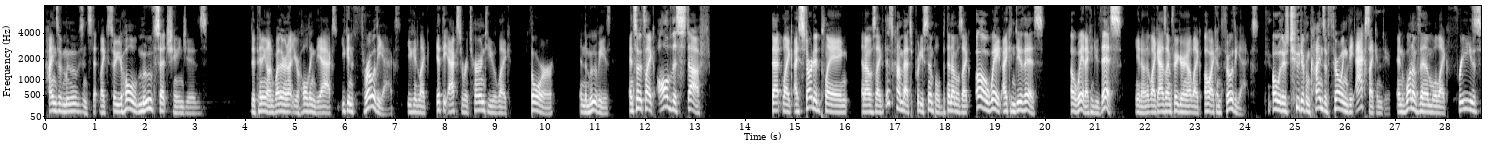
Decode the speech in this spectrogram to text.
kinds of moves instead. Like so, your whole move set changes depending on whether or not you're holding the axe. You can throw the axe. You can like get the axe to return to you, like Thor in the movies. And so it's like all of this stuff that like I started playing, and I was like, this combat's pretty simple. But then I was like, oh wait, I can do this. Oh wait, I can do this you know like as i'm figuring out like oh i can throw the axe oh there's two different kinds of throwing the axe i can do and one of them will like freeze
